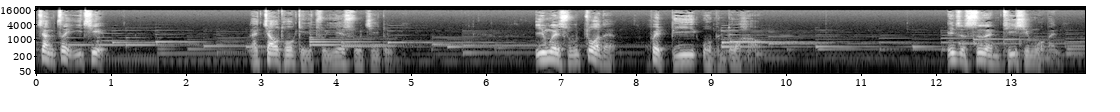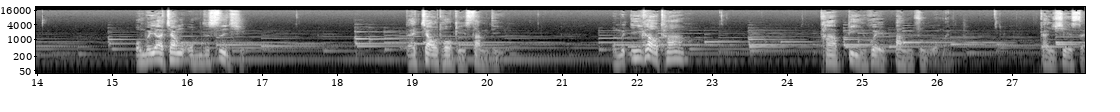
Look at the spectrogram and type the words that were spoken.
将这一切来交托给主耶稣基督，因为所做的会比我们多好。因此，诗人提醒我们：我们要将我们的事情来交托给上帝，我们依靠他，他必会帮助我们。感谢神，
